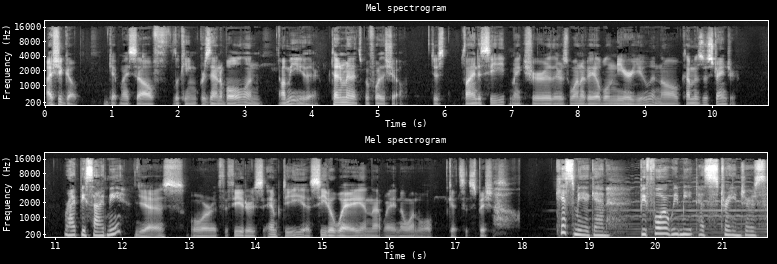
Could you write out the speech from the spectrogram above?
I should go. Get myself looking presentable, and I'll meet you there 10 minutes before the show. Just find a seat, make sure there's one available near you, and I'll come as a stranger. Right beside me? Yes, or if the theater's empty, a seat away, and that way no one will get suspicious. Kiss me again before we meet as strangers.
